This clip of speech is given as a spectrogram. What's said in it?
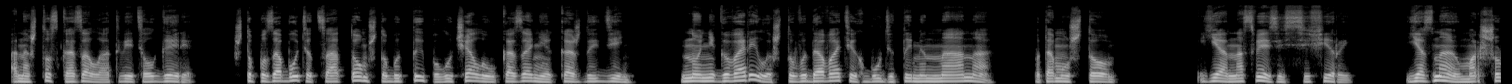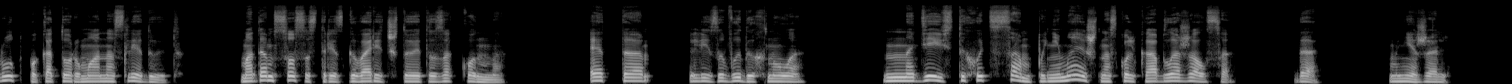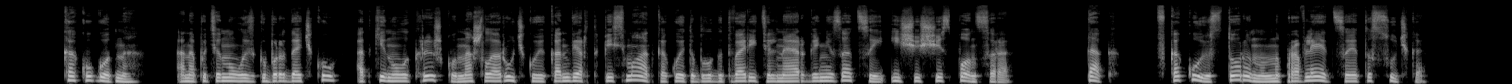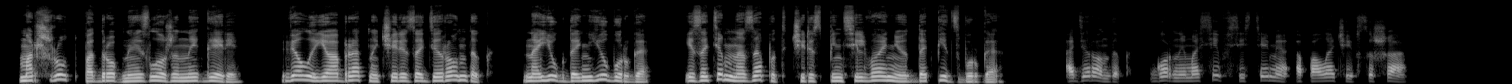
«Она что сказала?» — ответил Гэри. «Что позаботится о том, чтобы ты получала указания каждый день. Но не говорила, что выдавать их будет именно она, потому что я на связи с Сефирой. Я знаю маршрут, по которому она следует. Мадам Сосестрис говорит, что это законно. Это... Лиза выдохнула. Надеюсь, ты хоть сам понимаешь, насколько облажался. Да, мне жаль. Как угодно. Она потянулась к бардачку, откинула крышку, нашла ручку и конверт письма от какой-то благотворительной организации, ищущей спонсора. Так, в какую сторону направляется эта сучка? Маршрут, подробно изложенный Гэри, вел ее обратно через Адерондок на юг до Ньюбурга и затем на запад через Пенсильванию до Питтсбурга. Адерондок — горный массив в системе Апалачей в США.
